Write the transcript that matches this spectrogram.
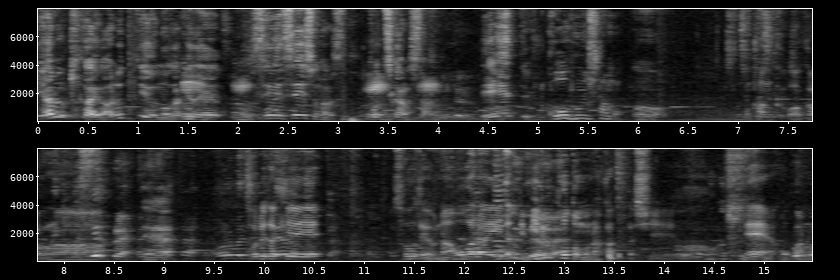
やる機会があるっていうのだけで、うん。もうセンセーショナルです、こっちからしたら、うん。ええっていう、興奮したもん。うその感覚わかるなん、ね。それだけそうだよなお笑いだって見ることもなかったし。うね他の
